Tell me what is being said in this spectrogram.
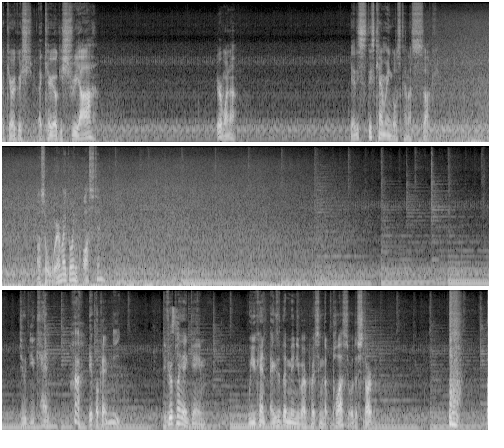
A karaoke, sh- a karaoke shria? Sure, why not? Yeah, these these camera angles kind of suck. Also, where am I going? Austin? Dude, you can't. Huh. It, okay, Neat. if you're playing a game where you can't exit the menu by pressing the plus or the start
